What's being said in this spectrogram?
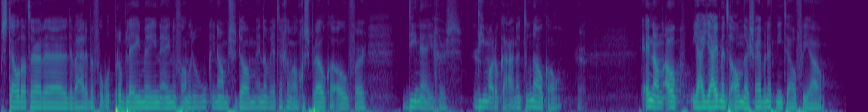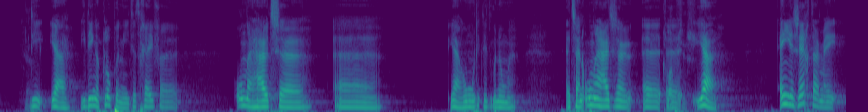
stel dat er, eh, er waren bijvoorbeeld problemen in een of andere hoek in Amsterdam... en dan werd er gewoon gesproken over die negers, Ja. die Marokkanen, toen ook al. Ja. En dan ook, ja, jij bent anders, we hebben het niet over jou. Ja. Die, ja, die dingen kloppen niet. Het geven onderhuidse... eh, ja, hoe moet ik dit benoemen? Het zijn onderhuidse... ja. En je zegt daarmee,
